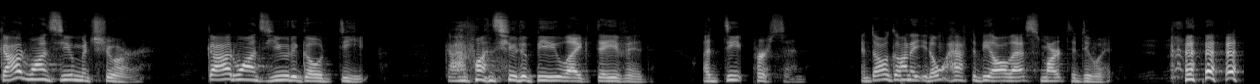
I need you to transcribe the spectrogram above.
God wants you mature. God wants you to go deep. God wants you to be like David, a deep person. And doggone it, you don't have to be all that smart to do it.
